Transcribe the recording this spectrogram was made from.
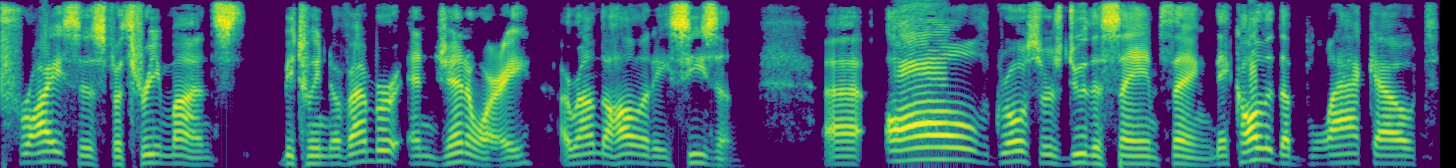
prices for three months between November and January around the holiday season. Uh, all grocers do the same thing. They call it the blackout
